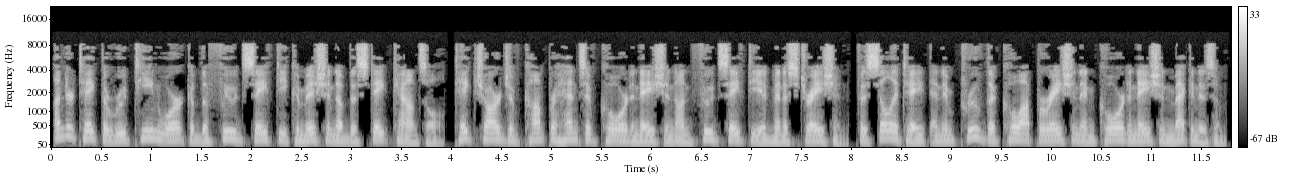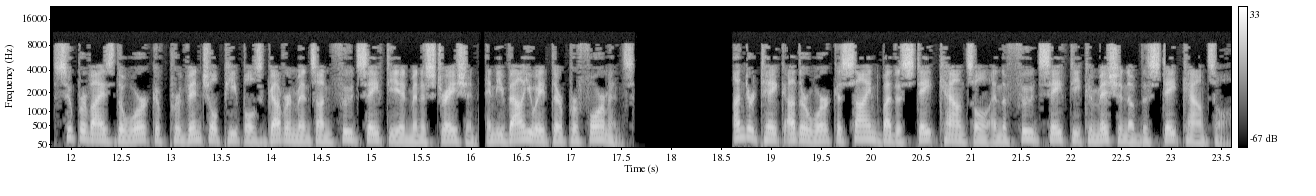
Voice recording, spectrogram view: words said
Undertake the routine work of the Food Safety Commission of the State Council, take charge of comprehensive coordination on food safety administration, facilitate and improve the cooperation and coordination mechanism, supervise the work of provincial people's governments on food safety administration, and evaluate their performance, Undertake other work assigned by the State Council and the Food Safety Commission of the State Council.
